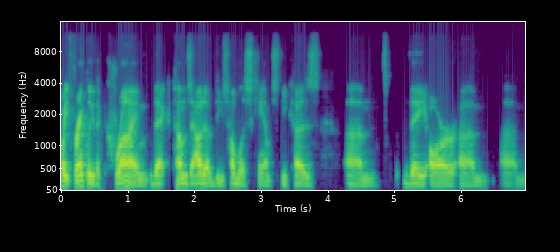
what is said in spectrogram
quite frankly the crime that comes out of these homeless camps because um, they are um, um,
